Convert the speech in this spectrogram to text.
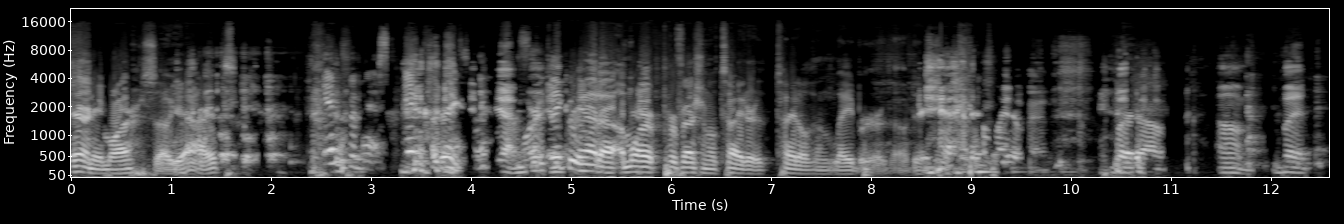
there anymore, so yeah, it's infamous. infamous. yeah, more, I think we had a, a, more professional title title than laborer, though. Didn't yeah, might have been. But um, um, but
